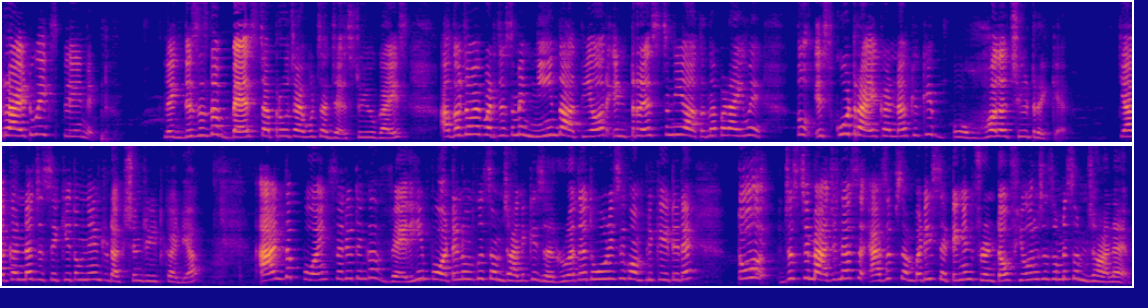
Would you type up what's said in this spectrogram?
try to explain it like this is the best approach I would suggest to you guys अगर तुम्हें पढ़ते समय नींद आती है और इंटरेस्ट नहीं आता ना पढ़ाई में तो इसको ट्राई करना क्योंकि बहुत अच्छी ट्रिक है। क्या करना? जैसे कि तुमने इंट्रोडक्शन रीड कर लिया। And the points that you think are very important उनको समझाने की ज़रूरत है, थोड़ी सी कॉम्प्लिकेटेड है तो just imagine as if somebody sitting in front of you और उसे तुम्हें समझाना है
